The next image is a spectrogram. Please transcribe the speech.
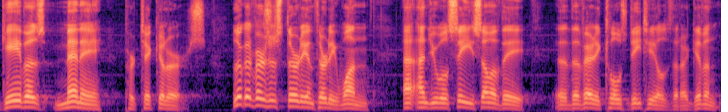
gave us many particulars. Look at verses 30 and 31, and you will see some of the, uh, the very close details that are given.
